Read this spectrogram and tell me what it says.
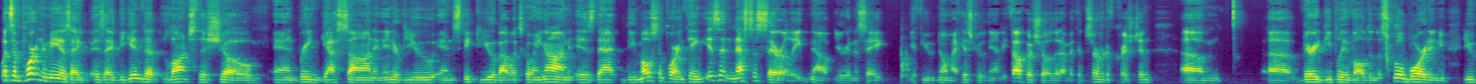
What's important to me as I as I begin to launch this show and bring guests on and interview and speak to you about what's going on is that the most important thing isn't necessarily now you're going to say if you know my history with the Andy Falco show that I'm a conservative Christian, um, uh, very deeply involved in the school board, and you you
